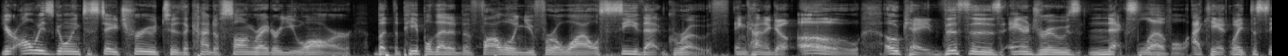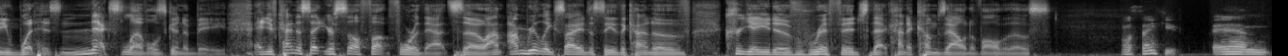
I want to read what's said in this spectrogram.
you're always going to stay true to the kind of songwriter you are. But the people that have been following you for a while see that growth and kind of go, oh, okay, this is Andrew's next level. I can't wait to see what his next level is going to be. And you've kind of set yourself up for that. So I'm, I'm really excited to see the kind of creative riffage that kind of comes out of all of this. Well, thank you. And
